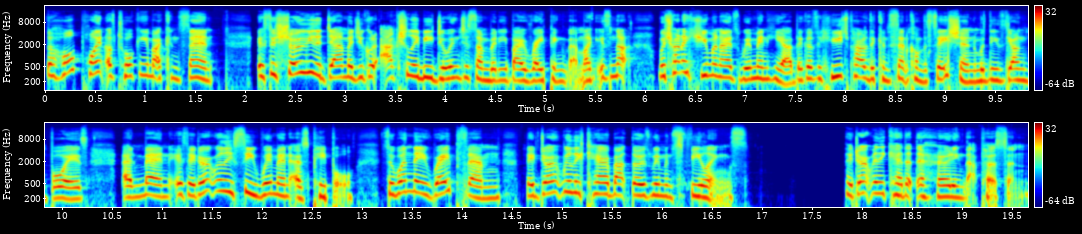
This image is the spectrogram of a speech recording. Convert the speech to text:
the whole point of talking about consent is to show you the damage you could actually be doing to somebody by raping them. Like isn't that we're trying to humanize women here because a huge part of the consent conversation with these young boys and men is they don't really see women as people. So when they rape them, they don't really care about those women's feelings. They don't really care that they're hurting that person.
